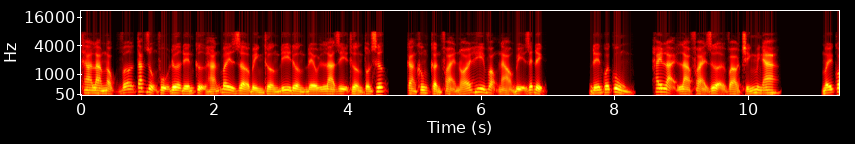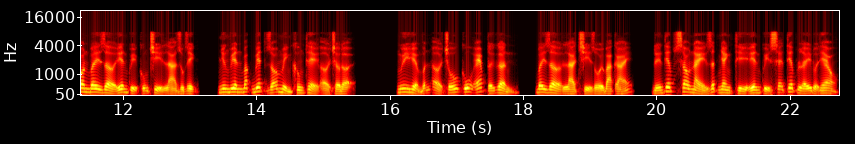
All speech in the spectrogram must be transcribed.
thà làm ngọc vỡ tác dụng phụ đưa đến cự hán bây giờ bình thường đi đường đều là dị thường tốn sức, càng không cần phải nói hy vọng nào bị giết địch. Đến cuối cùng, hay lại là phải dựa vào chính mình a. Mấy con bây giờ yên quỷ cũng chỉ là dục dịch, nhưng viên bắc biết rõ mình không thể ở chờ đợi. Nguy hiểm vẫn ở chỗ cũ ép tới gần, bây giờ là chỉ rồi ba cái, đến tiếp sau này rất nhanh thì yên quỷ sẽ tiếp lấy đuổi theo.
